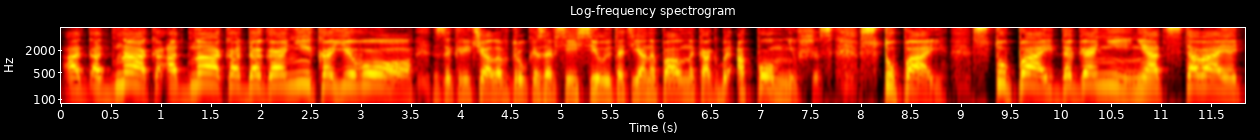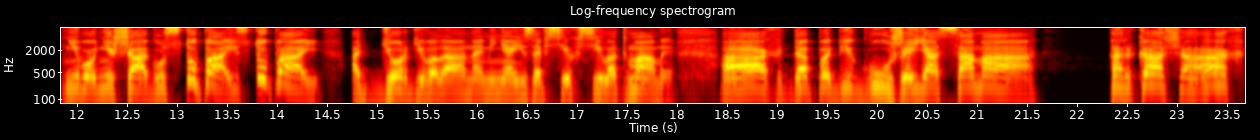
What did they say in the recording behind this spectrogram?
од однако, однако, догони-ка его!» — закричала вдруг изо всей силы Татьяна Павловна, как бы опомнившись. «Ступай, ступай, догони, не отставай от него ни шагу! Ступай, ступай!» Отдергивала она меня изо всех сил от мамы. «Ах, да побегу же я сама!» «Аркаша, ах,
